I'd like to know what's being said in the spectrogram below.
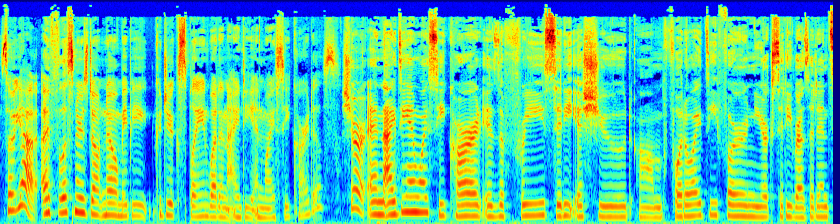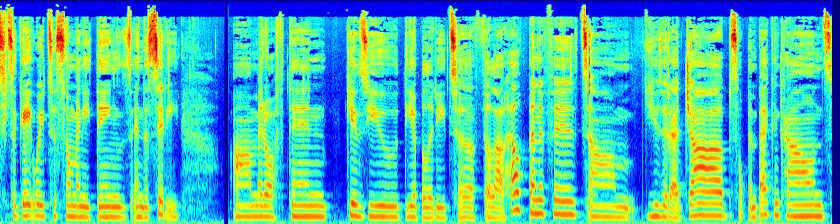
So, yeah, if listeners don't know, maybe could you explain what an ID NYC card is? Sure. An ID NYC card is a free city issued um, photo ID for New York City residents. It's a gateway to so many things in the city. Um, it often gives you the ability to fill out health benefits, um, use it at jobs, open bank accounts,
